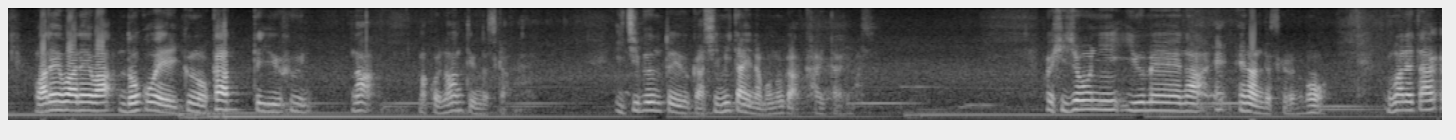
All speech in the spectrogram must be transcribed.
「我々はどこへ行くのか」っていうふうな、まあ、これ何て言うんですか。一文というか詩みたいなものが書いてあります。これ非常に有名な絵なんですけれども生まれた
